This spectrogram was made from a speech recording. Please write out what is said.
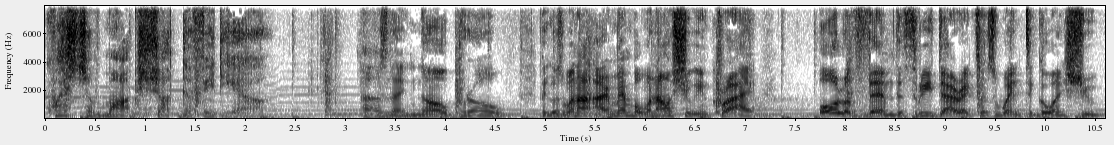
question mark shot the video. I was like, no, bro. Because when I, I remember when I was shooting Cry, all of them, the three directors, went to go and shoot.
